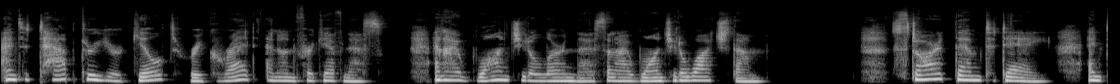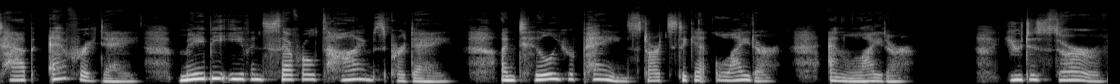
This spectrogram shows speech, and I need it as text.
and to tap through your guilt, regret, and unforgiveness. And I want you to learn this and I want you to watch them. Start them today and tap every day, maybe even several times per day, until your pain starts to get lighter and lighter. You deserve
